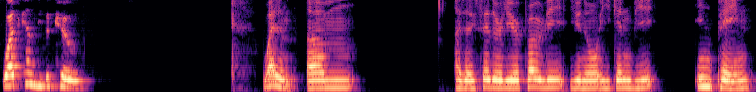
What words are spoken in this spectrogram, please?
what can be the cause? Well, um, as I said earlier, probably, you know, he can be in pain,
